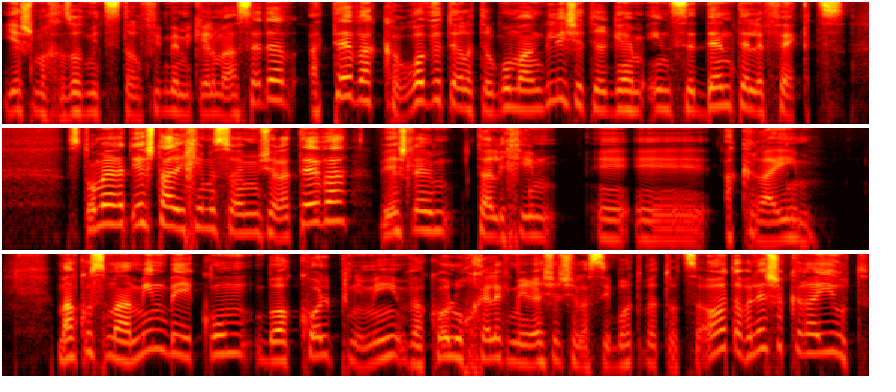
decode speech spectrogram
יש מחזות מצטרפים במקרה למעשה הטבע קרוב יותר לתרגום האנגלי שתרגם incidental effects. זאת אומרת, יש תהליכים מסוימים של הטבע ויש להם תהליכים אה, אה, אקראיים. מרקוס מאמין ביקום בו הכל פנימי והכל הוא חלק מרשת של הסיבות והתוצאות, אבל יש אקראיות.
